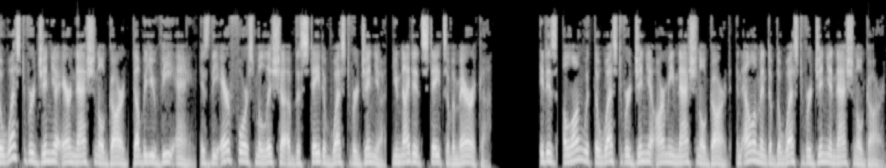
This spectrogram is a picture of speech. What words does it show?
The West Virginia Air National Guard is the Air Force militia of the state of West Virginia, United States of America. It is, along with the West Virginia Army National Guard, an element of the West Virginia National Guard.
